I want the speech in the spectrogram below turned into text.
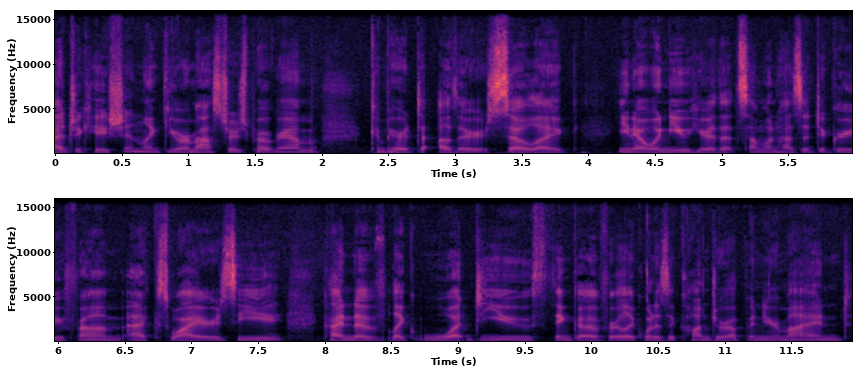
education, like your master's program, compared to others. So, like, you know, when you hear that someone has a degree from X, Y, or Z, kind of like what do you think of or like what does it conjure up in your mind?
